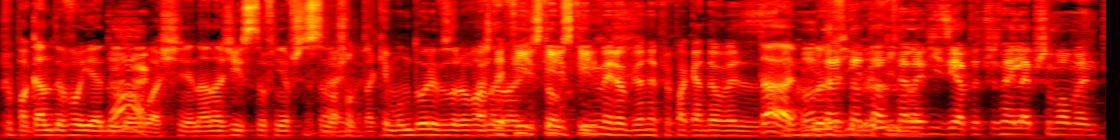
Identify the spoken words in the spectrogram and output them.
propagandę wojenną, tak. właśnie na nazistów, nie? Wszyscy tak. noszą takie mundury wzorowane masz te fil, fil, filmy robione propagandowe z Tak, no, ta, ta, ta, telewizja to jest najlepszy moment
